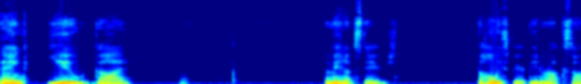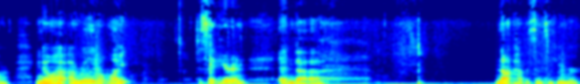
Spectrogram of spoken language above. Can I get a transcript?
Thank you, God. The man upstairs. The Holy Spirit being a rock star. You know, I, I really don't like to sit here and and uh, not have a sense of humor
